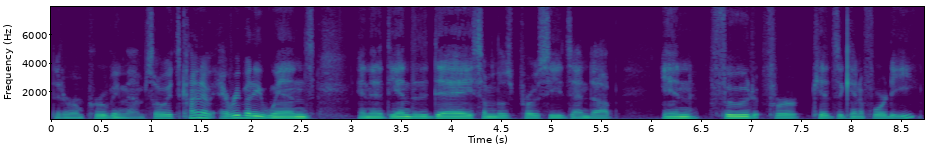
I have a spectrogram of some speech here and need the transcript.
that are improving them. So it's kind of everybody wins. And then at the end of the day, some of those proceeds end up in food for kids that can't afford to eat.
